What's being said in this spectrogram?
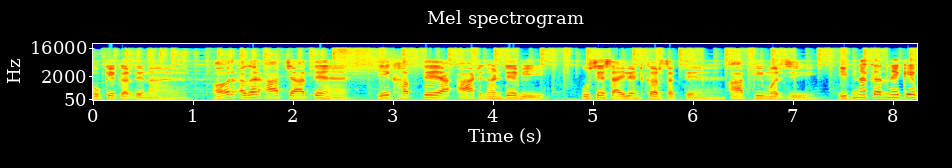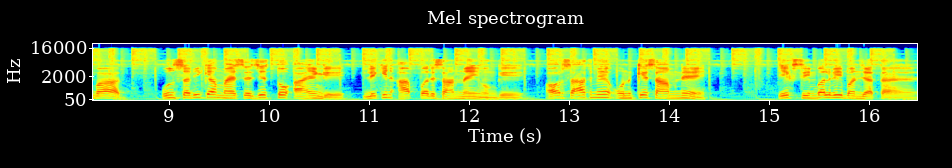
ओके कर देना है। और अगर आप चाहते हैं एक हफ़्ते या आठ घंटे भी उसे साइलेंट कर सकते हैं, आपकी मर्ज़ी। इतना करने के बाद उन सभी का मैसेजेस तो आएँगे, लेकिन आप परेशान नहीं होंगे। और साथ में उनके सामने एक सिंबल भी बन जाता है,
